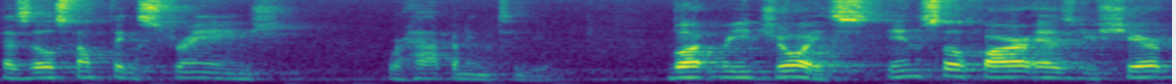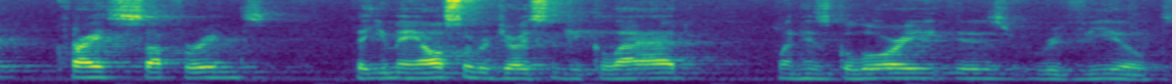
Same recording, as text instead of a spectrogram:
as though something strange were happening to you. But rejoice insofar as you share Christ's sufferings, that you may also rejoice and be glad when his glory is revealed.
